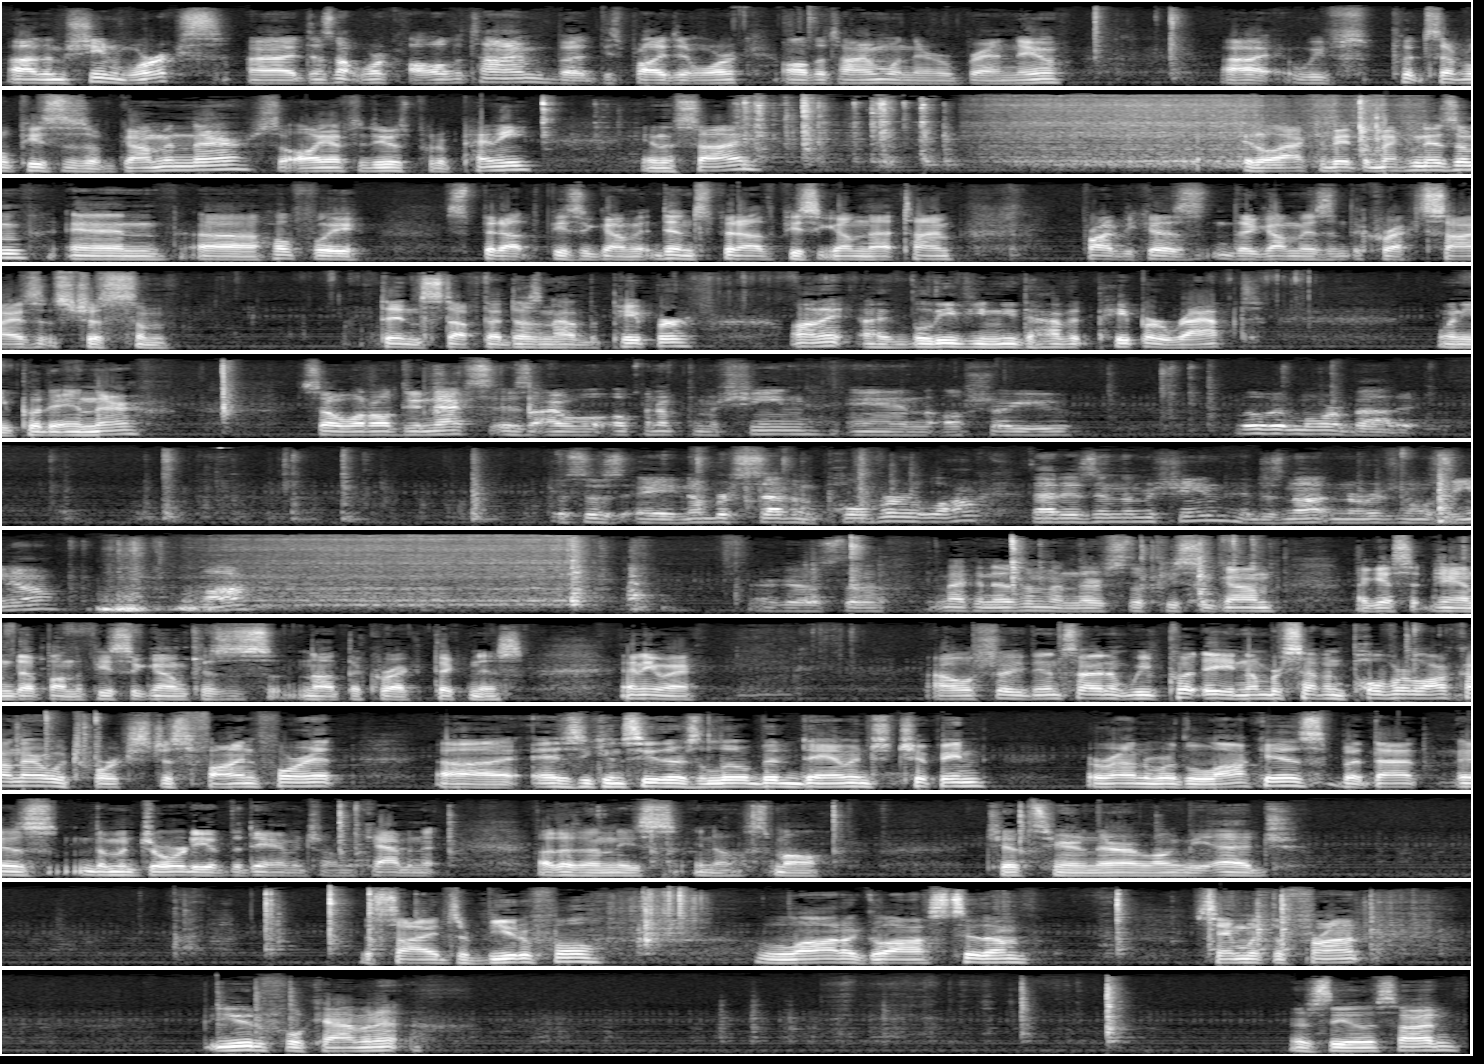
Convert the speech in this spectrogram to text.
Uh, the machine works. Uh, it does not work all the time, but these probably didn't work all the time when they were brand new. Uh, we've put several pieces of gum in there, so all you have to do is put a penny in the side. It'll activate the mechanism and uh, hopefully spit out the piece of gum. It didn't spit out the piece of gum that time, probably because the gum isn't the correct size. It's just some thin stuff that doesn't have the paper on it. I believe you need to have it paper wrapped when you put it in there. So what I'll do next is I will open up the machine and I'll show you a little bit more about it. This is a number 7 pulver lock that is in the machine. It is not an original Zeno lock. There goes the mechanism and there's the piece of gum. I guess it jammed up on the piece of gum because it's not the correct thickness. Anyway, I will show you the inside. We put a number 7 pulver lock on there which works just fine for it. Uh, as you can see there's a little bit of damage chipping around where the lock is, but that is the majority of the damage on the cabinet, other than these, you know, small chips here and there along the edge. The sides are beautiful, a lot of gloss to them. Same with the front. Beautiful cabinet. There's the other side.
